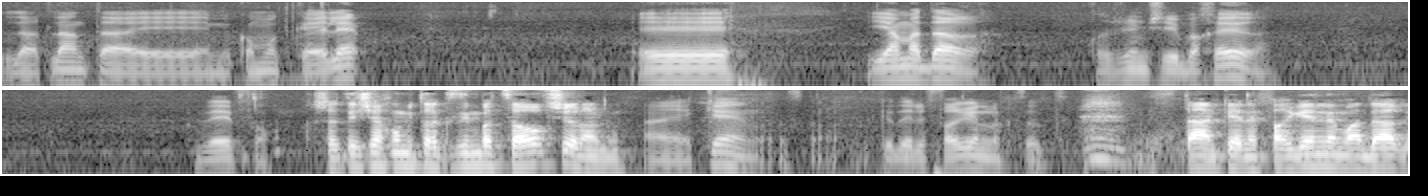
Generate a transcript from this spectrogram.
לאטלנטה, אה, מקומות כאלה. אה, ים הדר, חושבים שייבחר? ואיפה? חשבתי שאנחנו מתרכזים בצהוב שלנו. אה, כן, כדי לפרגן לו קצת. סתם, כן, לפרגן למדר.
